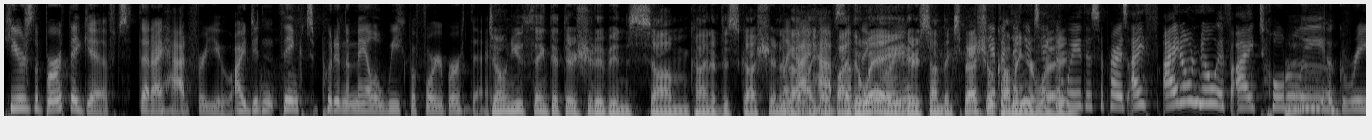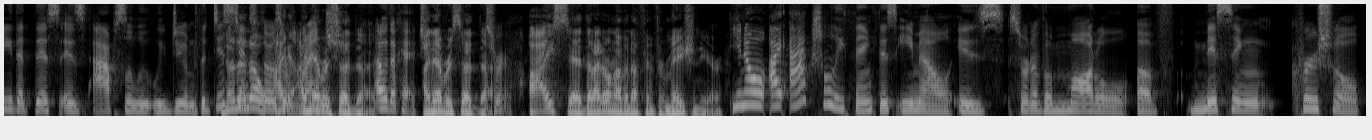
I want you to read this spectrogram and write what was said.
Here's the birthday gift that I had for you. I didn't think to put in the mail a week before your birthday." Don't you think that there should have been some kind of discussion Like, about, like, oh, by the way, there's something special Yeah, coming you your way? away surprise. I I don't know if I totally Ah. agree that this is absolutely doomed. The distance no, no. throws I, a I never said that. Oh, okay. I never said that. True. I said that I don't have enough information here. You know, I actually think this email is sort of a model of missing crucial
